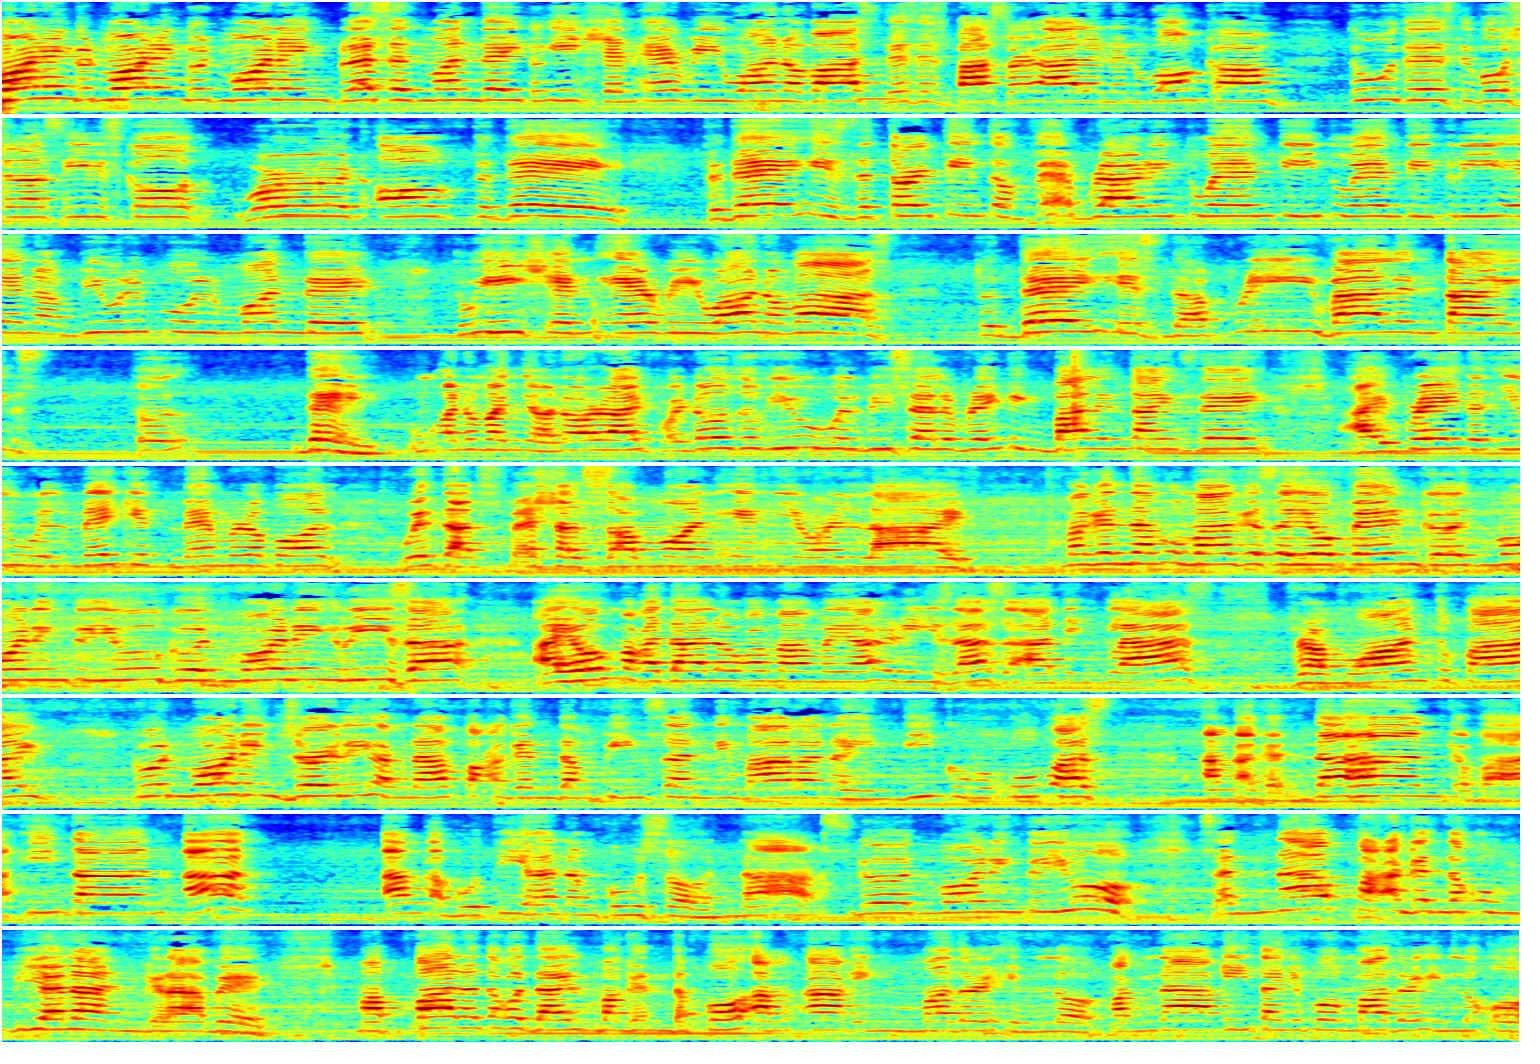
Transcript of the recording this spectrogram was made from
Morning, good morning, good morning. Blessed Monday to each and every one of us. This is Pastor Allen and welcome to this devotional series called Word of the Day. Today is the 13th of February 2023 and a beautiful Monday to each and every one of us. Today is the pre-Valentine's Day. Kung ano man yun. Alright, for those of you who will be celebrating Valentine's Day, I pray that you will make it memorable with that special someone in your life. Magandang umaga sa iyo, Pen. Good morning to you. Good morning, Riza. I hope makadalaw ka mamaya, Riza, sa ating class from 1 to 5. Good morning, Jerly, ang napakagandang pinsan ni Mara na hindi kumukupas ang kagandahan, kabaitan, at ang kabutihan ng puso. Nax, good morning to you! Sa napakaganda kong biyanan, grabe. Mapalad ako dahil maganda po ang aking mother-in-law. Pag nakita niyo po mother-in-law ko,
